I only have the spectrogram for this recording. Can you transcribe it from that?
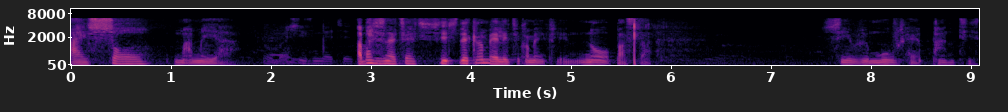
I saw Mamia. About she's in the church. She, they come early to come and clean. No, Pastor. She removed her panties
